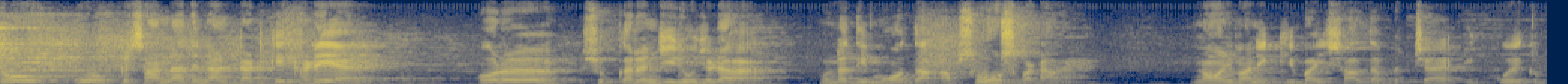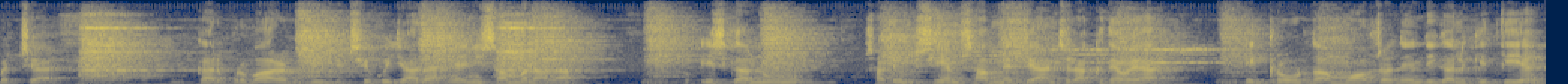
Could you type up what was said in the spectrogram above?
ਤੋ ਉਹ ਕਿਸਾਨਾਂ ਦੇ ਨਾਲ ਡਟ ਕੇ ਖੜੇ ਹੈ ਔਰ ਸ਼ੁਭਕਰਨ ਜੀ ਨੂੰ ਜਿਹੜਾ ਉਹਨਾਂ ਦੀ ਮੌਤ ਦਾ ਅਫਸੋਸ ਬੜਾ ਹੈ। ਨੌਜਵਾਨ 21 22 ਸਾਲ ਦਾ ਬੱਚਾ ਹੈ, ਇੱਕੋ ਇੱਕ ਬੱਚਾ ਹੈ। ਘਰ ਪਰਿਵਾਰ ਵੀ ਪਿੱਛੇ ਕੋਈ ਜ਼ਿਆਦਾ ਹੈ ਨਹੀਂ, ਸਾਂਭਣ ਵਾਲਾ। ਇਸ ਗੱਲ ਨੂੰ ਸਾਡੇ ਸੀਐਮ ਸਾਹਿਬ ਨੇ ਧਿਆਨ 'ਚ ਰੱਖਦਿਆਂ ਹੋਇਆ 1 ਕਰੋੜ ਦਾ ਮੁਆਵਜ਼ਾ ਦੇਣ ਦੀ ਗੱਲ ਕੀਤੀ ਹੈ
